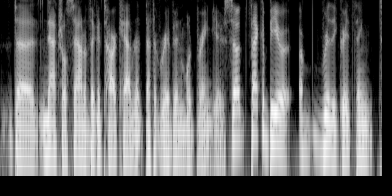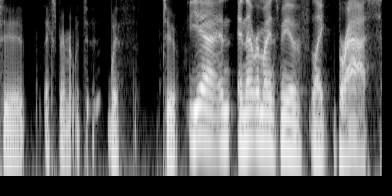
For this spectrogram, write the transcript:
the natural sound of the guitar cabinet that the ribbon would bring you. So that could be a, a really great thing to experiment with with too. Yeah, and and that reminds me of like brass,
